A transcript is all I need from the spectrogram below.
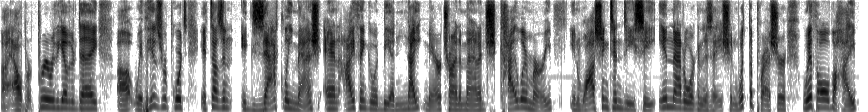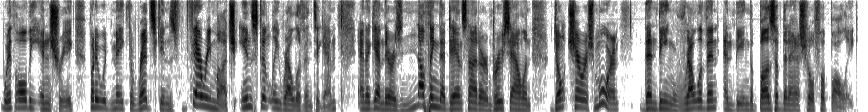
uh, albert breer the other day uh, with his reports. It doesn't exactly mesh and i think it would be a nightmare trying to manage kyler murray in washington d.c in that organization with the pressure with all the hype with all the intrigue but it would make the redskins very much instantly relevant again. And again there is nothing that dan snyder and bruce allen don't cherish more than being relevant and being the buzz of the National Football League.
